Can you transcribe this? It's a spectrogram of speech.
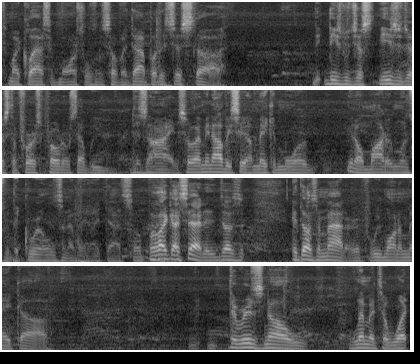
to my classic Marshalls and stuff like that, but it's just, uh, th- these were just, these are just the first protos that we designed. So, I mean, obviously I'm making more, you know, modern ones with the grills and everything like that. So, but like I said, it doesn't, it doesn't matter if we want to make, uh, there is no limit to what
